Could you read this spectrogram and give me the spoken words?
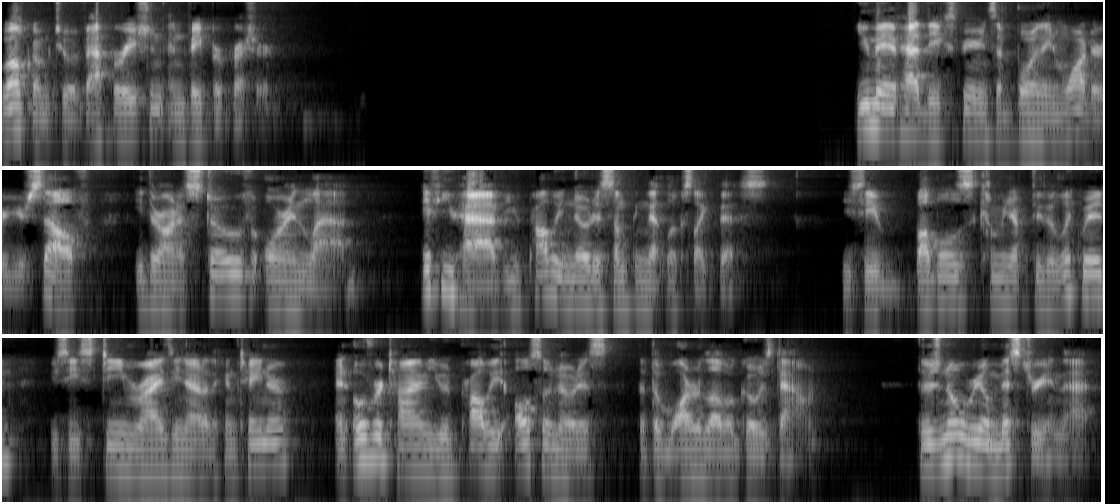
Welcome to evaporation and vapor pressure. You may have had the experience of boiling water yourself, either on a stove or in lab. If you have, you've probably noticed something that looks like this. You see bubbles coming up through the liquid, you see steam rising out of the container, and over time you would probably also notice that the water level goes down. There's no real mystery in that.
